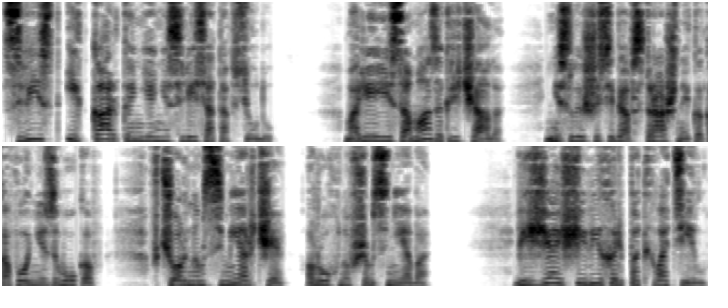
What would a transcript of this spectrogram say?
Свист и карканье неслись отовсюду. Мария и сама закричала, не слыша себя в страшной какофонии звуков, в черном смерче, рухнувшем с неба. Визжащий вихрь подхватил,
